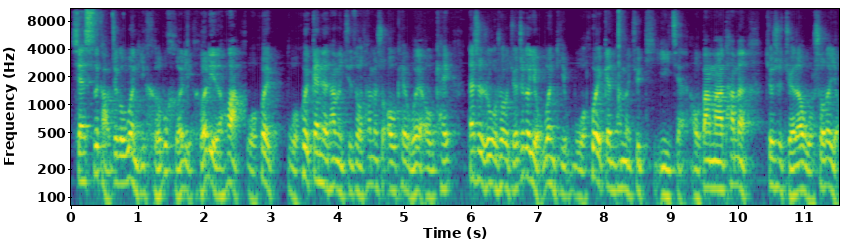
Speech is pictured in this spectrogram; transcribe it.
先思考这个问题合不合理，合理的话我会我会跟着他们去做，他们说 OK 我也 OK，但是如果说我觉得这个有问题，我会跟他们去提意见。我爸妈他们就是觉得我说的有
